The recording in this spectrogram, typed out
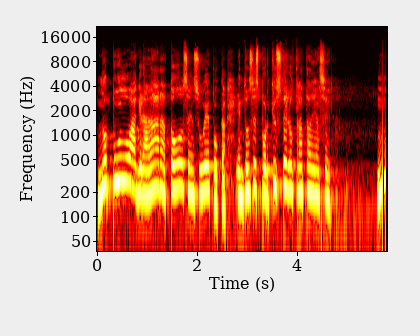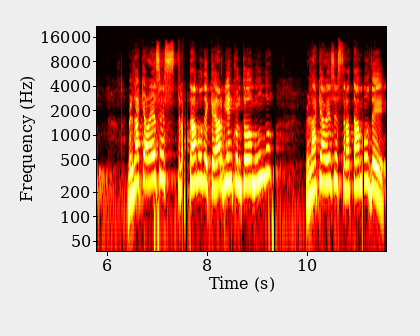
no pudo agradar a todos en su época. Entonces, ¿por qué usted lo trata de hacer? ¿Mm? ¿Verdad que a veces tratamos de quedar bien con todo el mundo? ¿Verdad que a veces tratamos de,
